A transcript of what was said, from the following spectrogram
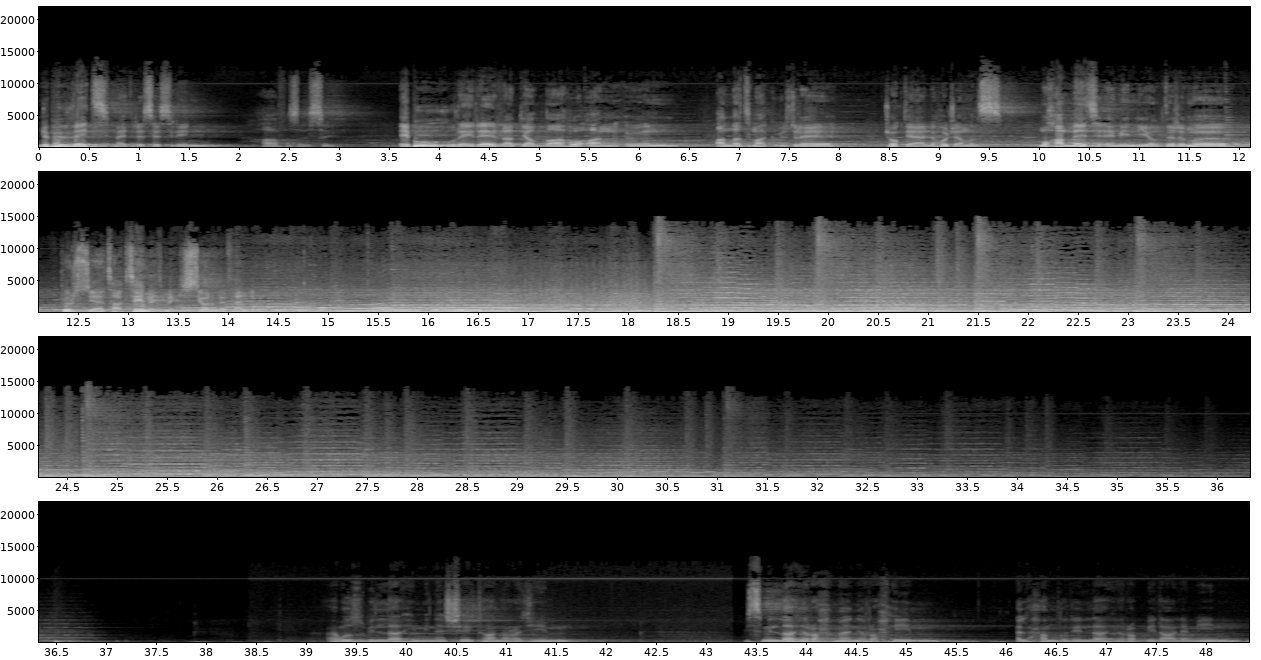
Nübüvvet Medresesi'nin hafızası. Ebu Hureyre radıyallahu anh'ın anlatmak üzere çok değerli hocamız Muhammed Emin Yıldırım'ı kürsüye takdim etmek istiyorum efendim. Euzu billahi mineşşeytanirracim. Bismillahirrahmanirrahim. Elhamdülillahi rabbil alamin.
